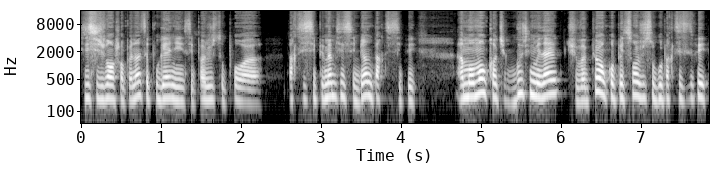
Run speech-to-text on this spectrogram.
Si, si je vais en championnat, c'est pour gagner, c'est pas juste pour euh, participer, même si c'est bien de participer. À un moment, quand tu goûtes une médaille, tu vas plus en compétition juste pour participer.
